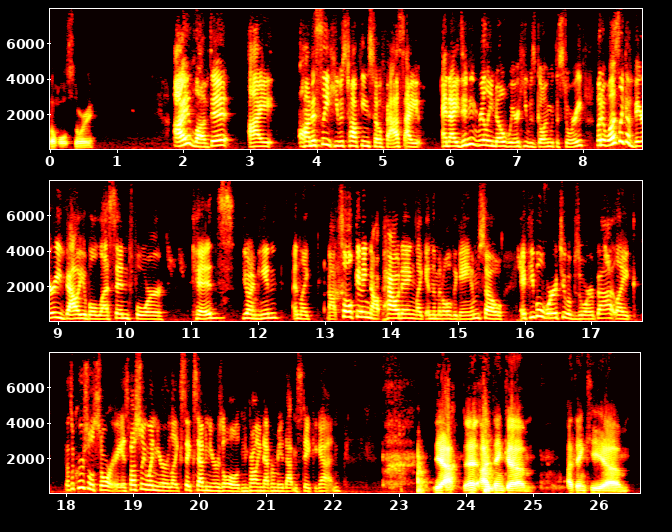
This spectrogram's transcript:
the whole story? I loved it. I honestly, he was talking so fast. I and I didn't really know where he was going with the story, but it was like a very valuable lesson for kids. You know what I mean? And like not sulking, not pouting, like in the middle of the game. So if people were to absorb that, like that's a crucial story, especially when you're like six, seven years old and you probably never made that mistake again. Yeah, I think um, I think he um,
